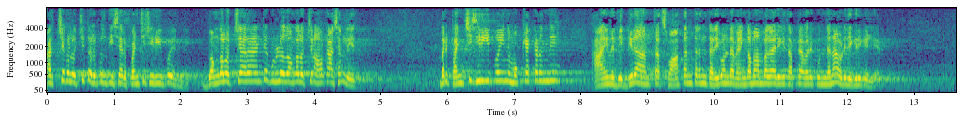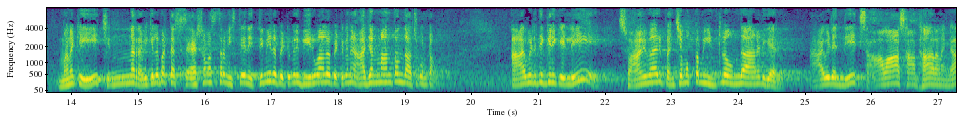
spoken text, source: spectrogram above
అర్చకులు వచ్చి తలుపులు తీశారు పంచి చిరిగిపోయింది. దొంగలు వచ్చారా అంటే గుళ్ళో దొంగలు వచ్చిన అవకాశం లేదు. మరి పంచి చిరిగిపోయింది ముక్కెక్కడుంది ఆయన దగ్గర అంత స్వాతంత్రం తరిగొండ వెంగమాంబ గారికి తప్ప ఎవరికి ఉందని ఆవిడ దగ్గరికి వెళ్ళారు మనకి చిన్న రవికిల బట్ట శేషవస్త్రం ఇస్తే నెత్తి మీద పెట్టుకుని బీరువాలో పెట్టుకుని ఆ జన్మాంతం దాచుకుంటాం. ఆవిడ దగ్గరికి వెళ్ళి స్వామివారి పంచముక్క మీ ఇంట్లో ఉందా? అని అడిగారు. ఆవిడంది చాలా సాధారణంగా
